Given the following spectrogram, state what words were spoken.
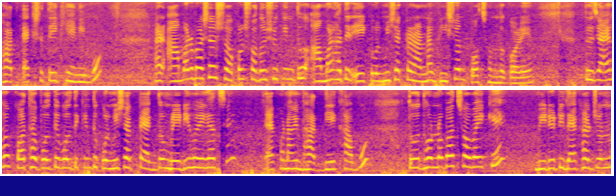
ভাত একসাথেই খেয়ে নিব। আর আমার বাসার সকল সদস্য কিন্তু আমার হাতের এই কলমি শাকটা রান্না ভীষণ পছন্দ করে। তো যাই হোক, কথা বলতে বলতে কিন্তু কলমি শাকটা একদম রেডি হয়ে গেছে। এখন আমি ভাত দিয়ে খাব। তো ধন্যবাদ সবাইকে। ভিডিওটি দেখার জন্য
